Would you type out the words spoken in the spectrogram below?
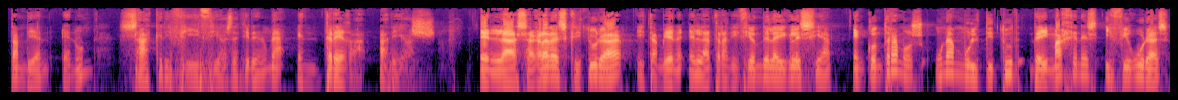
también en un sacrificio, es decir, en una entrega a Dios. En la Sagrada Escritura y también en la tradición de la Iglesia encontramos una multitud de imágenes y figuras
